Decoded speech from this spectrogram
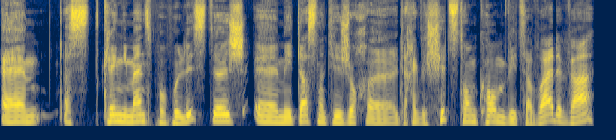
Ähm, das klingt immens populistisch, äh, mit das natürlich auch äh, direkt Shitstorm kommen, wie es erwartet war.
